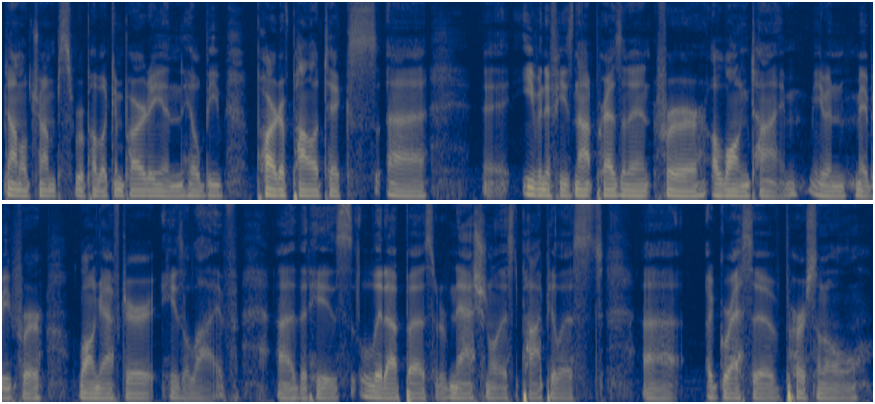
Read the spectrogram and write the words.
Donald Trump's Republican Party and he'll be part of politics, uh, even if he's not president for a long time, even maybe for long after he's alive. Uh, that he's lit up a sort of nationalist, populist, uh, aggressive, personal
